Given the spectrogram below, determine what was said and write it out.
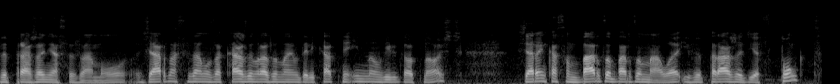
wyprażenia sezamu. Ziarna sezamu za każdym razem mają delikatnie inną wilgotność. Ziarenka są bardzo, bardzo małe i wyprażyć je w punkt,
